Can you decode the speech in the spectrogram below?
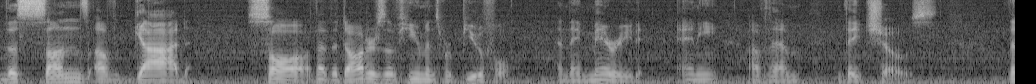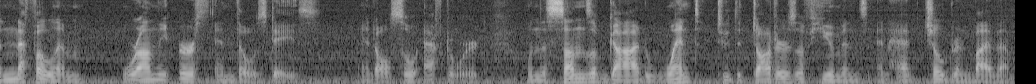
the sons of God saw that the daughters of humans were beautiful, and they married any of them they chose. The Nephilim were on the earth in those days, and also afterward, when the sons of God went to the daughters of humans and had children by them.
